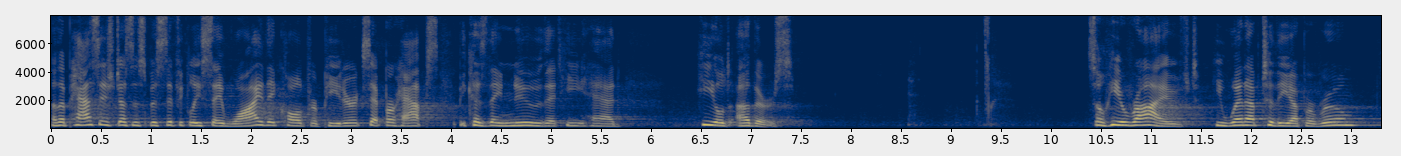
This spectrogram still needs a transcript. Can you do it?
Now, the passage doesn't specifically say why they called for Peter, except perhaps because they knew that he had healed others. So he arrived. He went up to the upper room.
